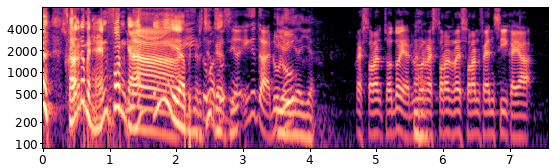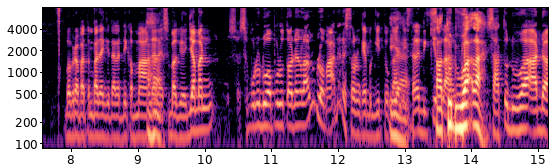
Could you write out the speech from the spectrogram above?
Sekarang udah main handphone kan. Nah, iya bener itu juga maksudnya. sih. Ingat nggak dulu Iya iya iya. restoran contoh ya dulu Ah. restoran-restoran fancy kayak beberapa tempat yang kita lihat di Kemang dan Aha. lain sebagainya. Zaman 10 20 tahun yang lalu belum ada restoran kayak begitu kan. Iya. Istilah dikit Satu lah. dua lah. Satu dua ada.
